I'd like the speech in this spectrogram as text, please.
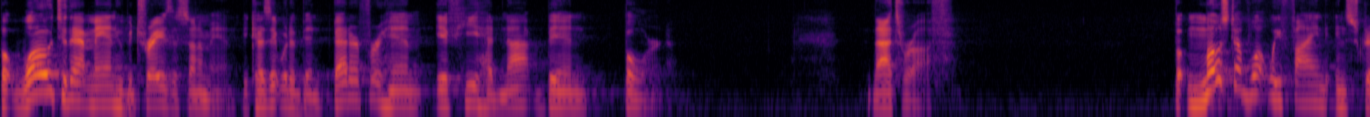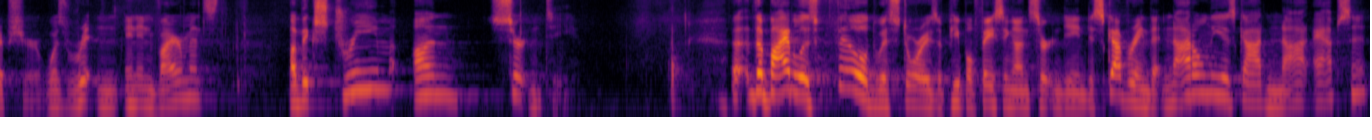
But woe to that man who betrays the Son of Man, because it would have been better for him if he had not been born. That's rough. But most of what we find in Scripture was written in environments of extreme uncertainty. Uh, the Bible is filled with stories of people facing uncertainty and discovering that not only is God not absent,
